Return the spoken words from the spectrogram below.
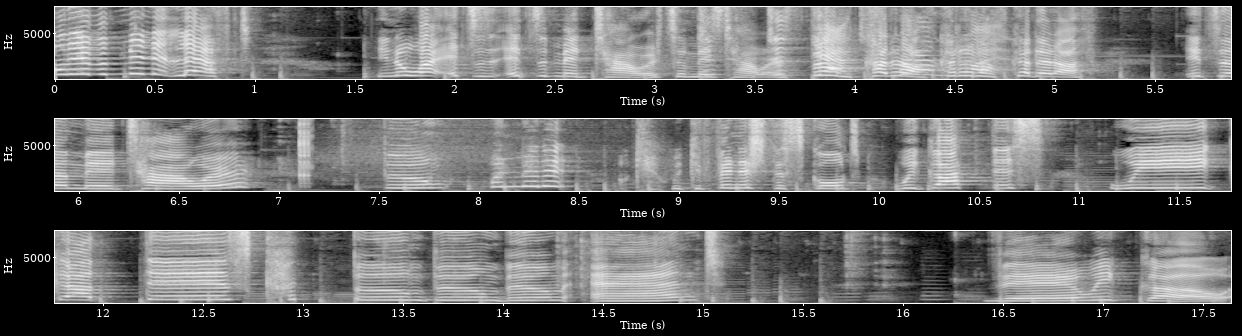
only have a minute left. You know what? It's a it's a mid tower. It's a mid tower. just- Boom. yeah, cut it off. Cut it off. Cut it off. It's a mid tower. Boom. One minute. Okay, we can finish this gold. We got this. We got this. Cut. Boom, boom, boom. And there we go.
